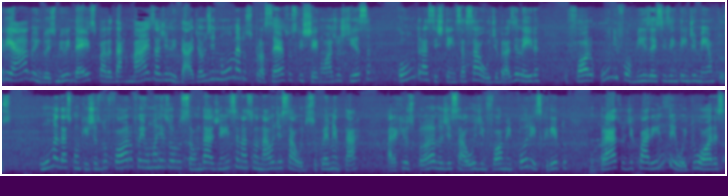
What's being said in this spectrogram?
criado em 2010 para dar mais agilidade aos inúmeros processos que chegam à Justiça contra a assistência à saúde brasileira, o Fórum uniformiza esses entendimentos. Uma das conquistas do Fórum foi uma resolução da Agência Nacional de Saúde Suplementar para que os planos de saúde informem por escrito, no prazo de 48 horas,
